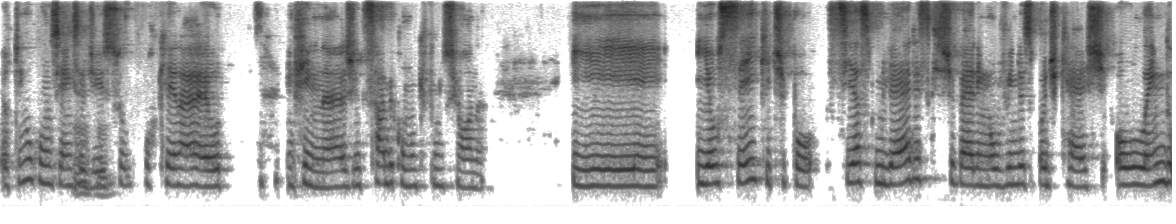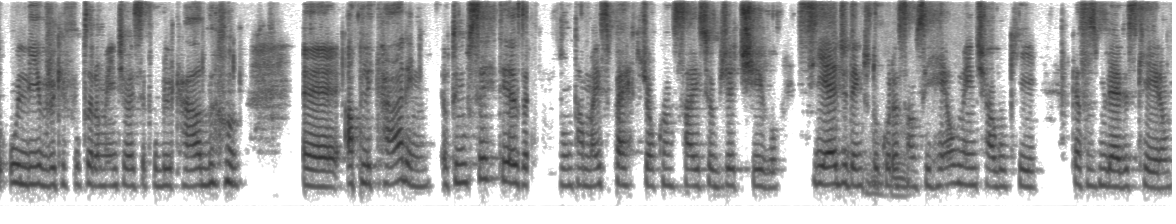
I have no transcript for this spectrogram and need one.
Eu tenho consciência uhum. disso, porque, né, eu, enfim, né, a gente sabe como que funciona. E, e eu sei que, tipo, se as mulheres que estiverem ouvindo esse podcast ou lendo o livro que futuramente vai ser publicado é, aplicarem, eu tenho certeza que vão estar mais perto de alcançar esse objetivo, se é de dentro do uhum. coração, se realmente é algo que, que essas mulheres queiram.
